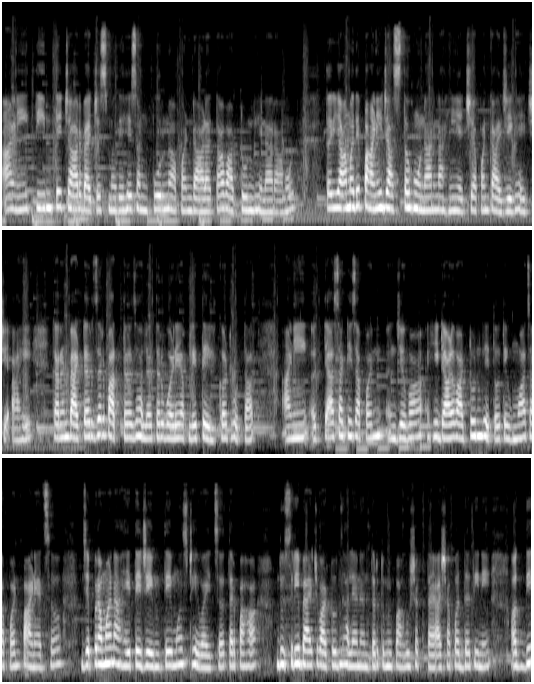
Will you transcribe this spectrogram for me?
आणि तीन ते चार बॅचेसमध्ये हे संपूर्ण आपण डाळ आता वाटून घेणार आहोत. तर यामध्ये पाणी जास्त होणार नाही याची आपण काळजी घ्यायची आहे. कारण बॅटर जर पातळ झालं तर वडे आपले तेलकट होतात. आणि त्यासाठीच आपण जेव्हा ही डाळ वाटून घेतो तेव्हाच आपण पाण्याचं जे प्रमाण आहे ते जेमतेमच ठेवायचं. तर पहा दुसरी बॅच वाटून झाल्यानंतर तुम्ही पाहू शकताय अशा पद्धतीने अगदी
